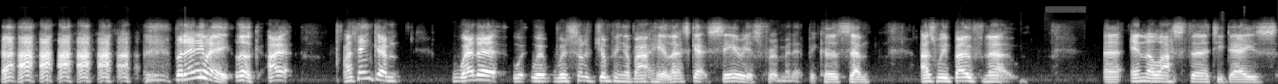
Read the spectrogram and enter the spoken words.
but anyway, look, I I think um whether we- we're, we're sort of jumping about here, let's get serious for a minute because um as we both know, uh, in the last 30 days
